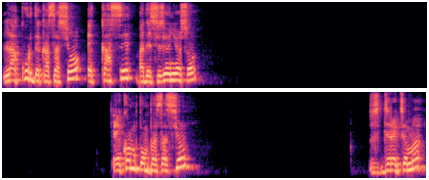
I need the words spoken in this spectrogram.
la cour de cassation ekase badesizio nyonso et comme compensation directement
